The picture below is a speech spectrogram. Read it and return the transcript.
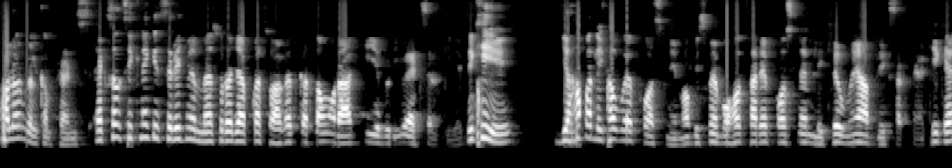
Hello and welcome friends Excel सीखने की सीरीज़ में मैं सूरज आपका स्वागत करता हूँ और आज की ये वीडियो एक्सेल की है। देखिए, यहाँ पर लिखा हुआ है फ़र्स्ट नेम अब इसमें बहुत सारे फ़र्स्ट नेम लिखे हुए हैं, आप देख सकते हैं, ठीक है?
